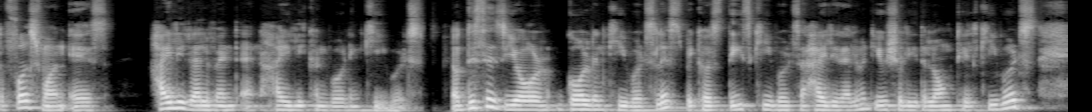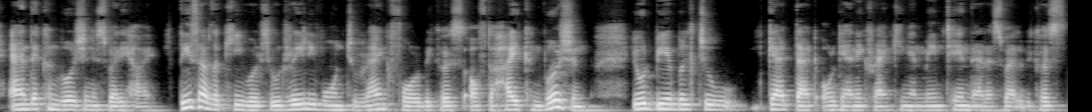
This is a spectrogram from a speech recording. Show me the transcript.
The first one is highly relevant and highly converting keywords. Now, this is your golden keywords list because these keywords are highly relevant, usually the long tail keywords, and their conversion is very high. These are the keywords you would really want to rank for because of the high conversion. You would be able to get that organic ranking and maintain that as well because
